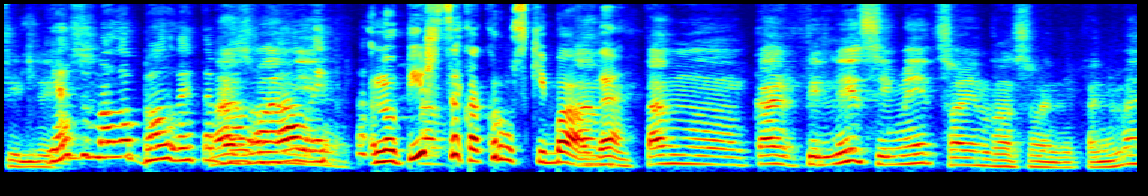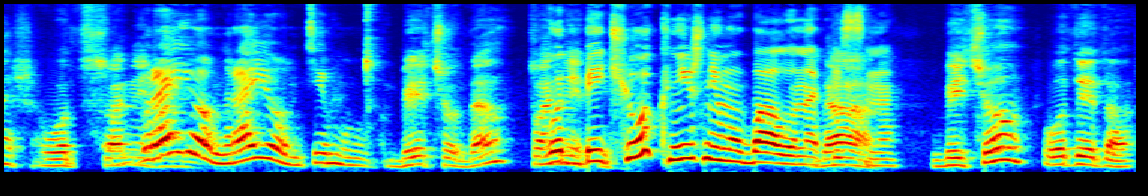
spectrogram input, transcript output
Я думала, бал это бал, Название. баллы. Ну, пишется как русский бал, Там, да. там э, каждый лес имеет свое название, понимаешь? Вот Сванет- Район, район, Тимур. Бечо, да? Вот Сванеты. Бичо к Нижнему балу написано. Бичо, вот эта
